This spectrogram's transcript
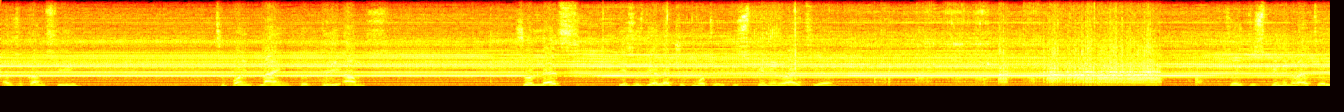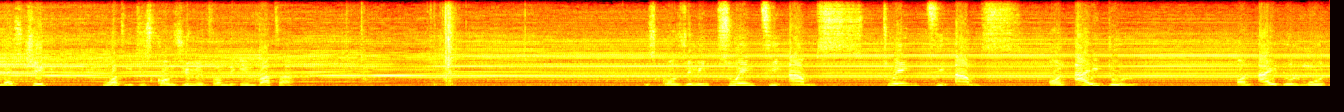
As you can see 2.9 to 3 amps. So let's this is the electric motor. It is spinning right here. So it is spinning right here. Let's check what it is consuming from the inverter. It's consuming 20 amps 20 amps on idle on idle mode.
